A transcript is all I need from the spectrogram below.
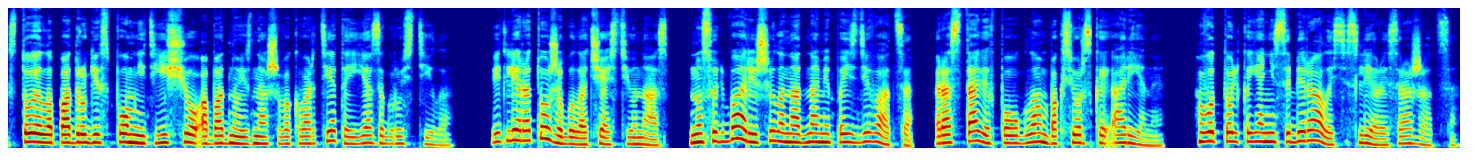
Стоило подруге вспомнить еще об одной из нашего квартета, и я загрустила. Ведь Лера тоже была частью нас, но судьба решила над нами поиздеваться, расставив по углам боксерской арены. Вот только я не собиралась с Лерой сражаться.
